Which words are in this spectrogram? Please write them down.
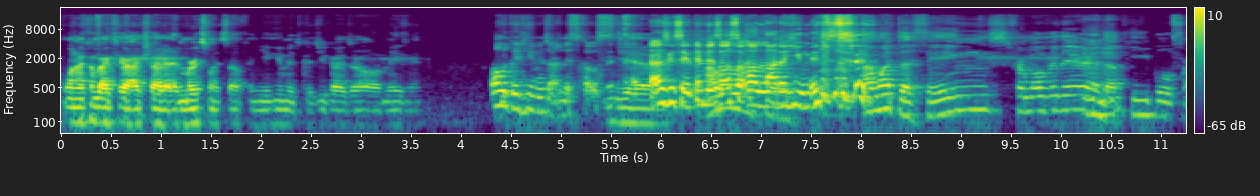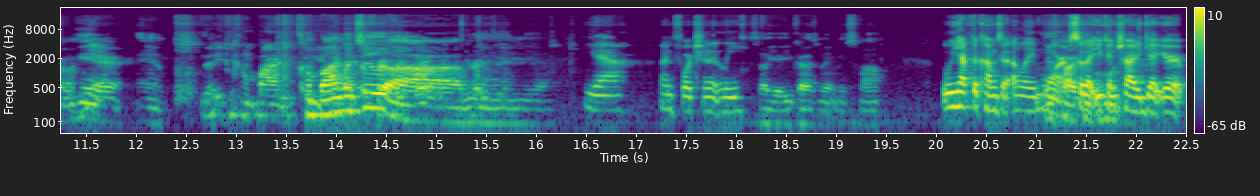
when I come back here, I try to immerse myself in you humans because you guys are all amazing. All the good humans are on this coast. Yeah. I Yeah, was gonna say, and there's also would a like lot of humans. I want the things from over there and Mm-hmm. the people from here, and you can combine. it, so combine the like two. perfect Ah, man, yeah. yeah, unfortunately, So yeah, you guys make me smile. we have to come to LA more so that you can try to get your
